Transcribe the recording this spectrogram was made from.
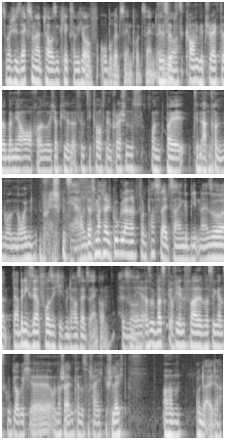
zum Beispiel 600.000 Klicks habe ich auf obere 10 Prozent. Das Also, wird kaum getrackt, äh, bei mir auch. Also ich habe hier 50.000 Impressions und bei den anderen nur 9 Impressions. ja, und das macht halt Google anhand von Postleitzahlengebieten. Also da bin ich sehr vorsichtig mit Haushaltseinkommen. Also Nee, also was auf jeden Fall, was sie ganz gut, glaube ich, äh, unterscheiden können, ist wahrscheinlich Geschlecht. Ähm, und Alter.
